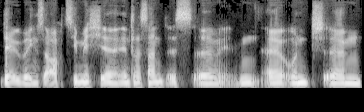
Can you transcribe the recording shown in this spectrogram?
der übrigens auch ziemlich äh, interessant ist. Äh, äh, und ähm,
